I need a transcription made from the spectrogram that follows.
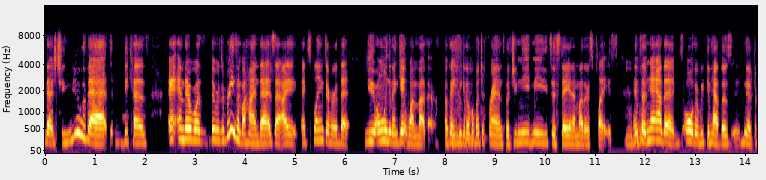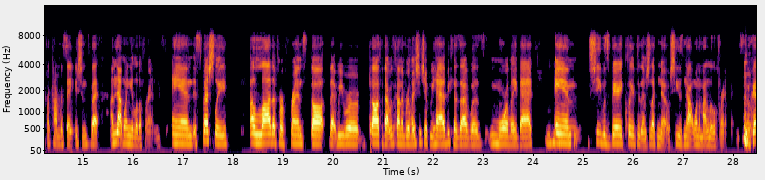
that she knew that because and, and there was there was a reason behind that is that I explained to her that you're only gonna get one mother. Okay, you can get a whole bunch of friends, but you need me to stay in a mother's place. And so now that it's older, we can have those, you know, different conversations, but I'm not one of your little friends. And especially a lot of her friends thought that we were thought that that was the kind of relationship we had because I was more laid back. Mhm. And she was very clear to them. She's like, no, she is not one of my little friends. Okay.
